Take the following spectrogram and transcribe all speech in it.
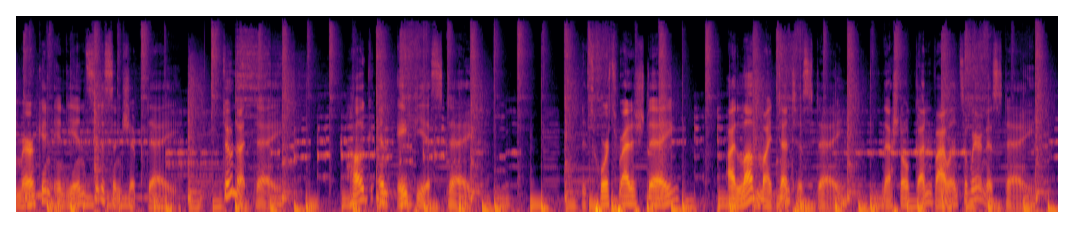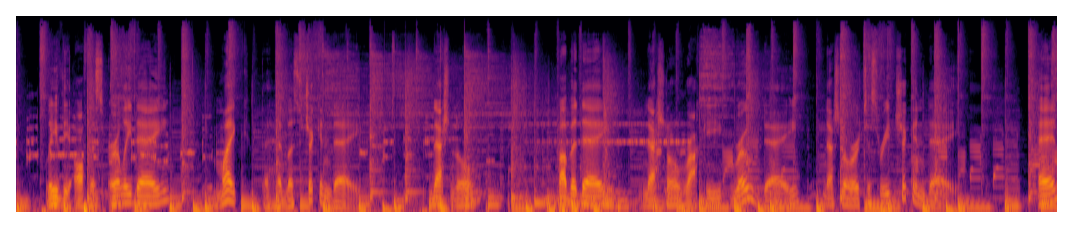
American Indian Citizenship Day, Donut Day, Hug an Atheist Day. It's Horseradish Day, I Love My Dentist Day, National Gun Violence Awareness Day, Leave the Office Early Day, Mike the Headless Chicken Day, National Bubba Day, National Rocky Road Day, National Rotisserie Chicken Day, and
